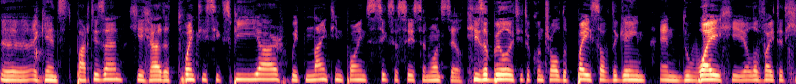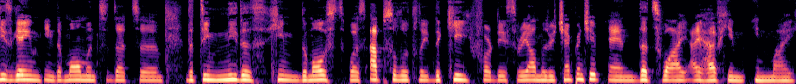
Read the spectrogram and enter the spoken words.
uh, against Partizan. He had a 26 PER with 19 points, 6 assists, and 1 steal. His ability to control the pace of the game and the way he elevated his game in the moment that uh, the team needed him the most was absolutely the key for this Real Madrid championship. And that's why I have him in my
